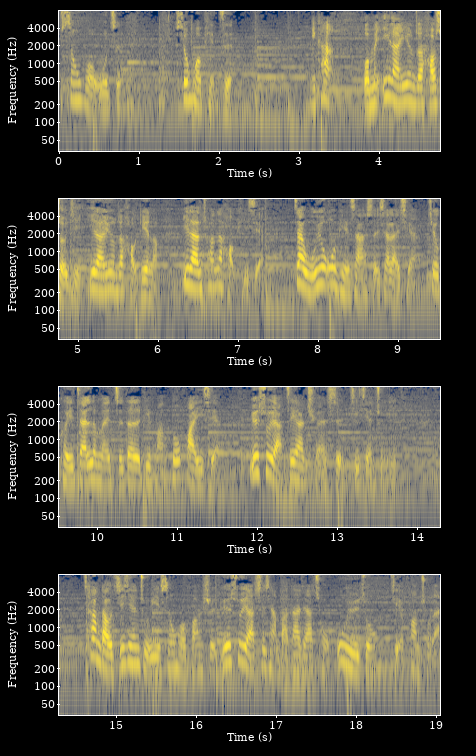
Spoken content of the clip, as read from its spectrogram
生活物质、生活品质。你看，我们依然用着好手机，依然用着好电脑，依然穿着好皮鞋，在无用物品上省下来钱，就可以在认为值得的地方多花一些。约书亚这样诠释极简主义，倡导极简主义生活方式。约书亚是想把大家从物欲中解放出来。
